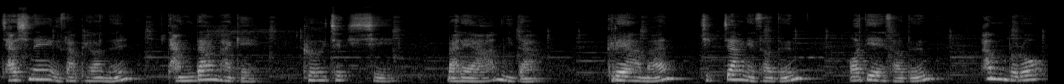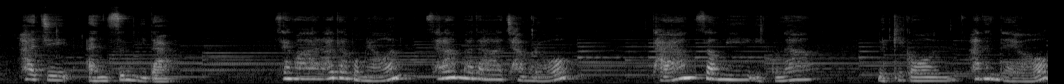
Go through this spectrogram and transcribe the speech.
자신의 의사 표현을 당당하게 그 즉시 말해야 합니다. 그래야만 직장에서든 어디에서든 함부로 하지 않습니다. 생활하다 보면 사람마다 참으로 다양성이 있구나 느끼곤 하는데요.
